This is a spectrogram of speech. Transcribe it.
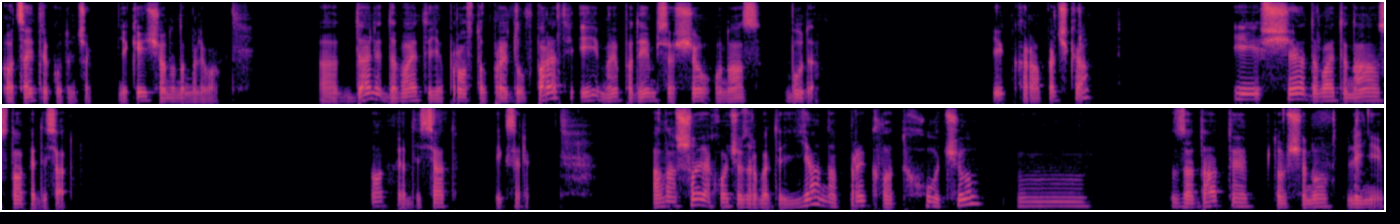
оцей трикутничок, який щойно намалював. Далі давайте я просто пройду вперед, і ми подивимося, що у нас буде. І крапочка. І ще давайте на 150. 150 пікселів. Але що я хочу зробити? Я, наприклад, хочу задати товщину лінії.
